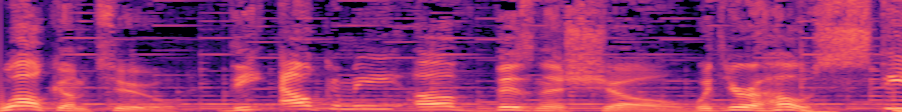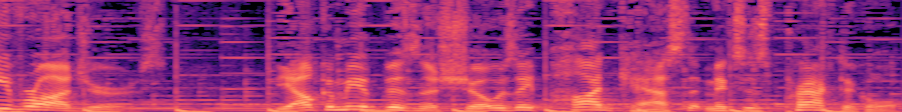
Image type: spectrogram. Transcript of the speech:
Welcome to the Alchemy of Business Show with your host, Steve Rogers. The Alchemy of Business Show is a podcast that mixes practical,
